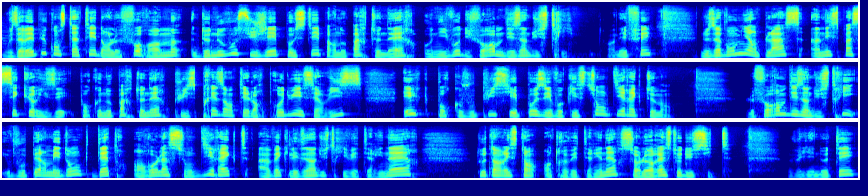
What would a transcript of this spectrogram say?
Vous avez pu constater dans le forum de nouveaux sujets postés par nos partenaires au niveau du forum des industries. En effet, nous avons mis en place un espace sécurisé pour que nos partenaires puissent présenter leurs produits et services et pour que vous puissiez poser vos questions directement. Le Forum des industries vous permet donc d'être en relation directe avec les industries vétérinaires, tout en restant entre vétérinaires sur le reste du site. Veuillez noter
